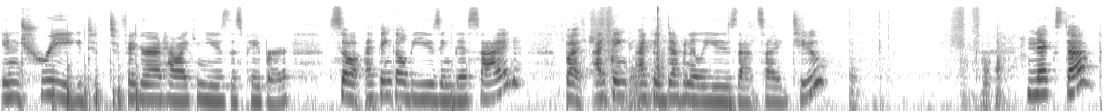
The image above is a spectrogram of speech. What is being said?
intrigued to figure out how I can use this paper. So I think I'll be using this side, but I think I could definitely use that side too. Next up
